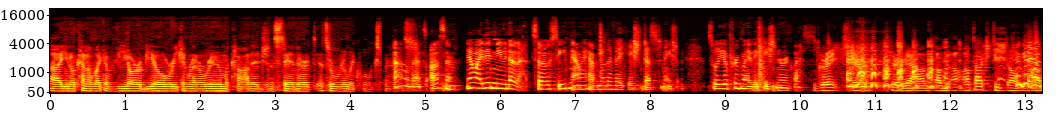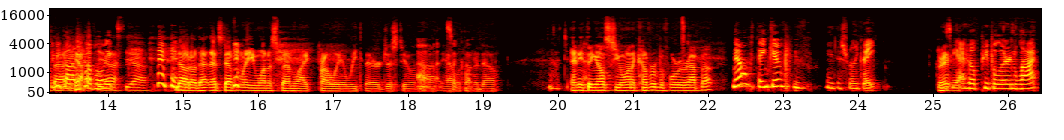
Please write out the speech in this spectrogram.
uh, you know, kind of like a VRBO where you can rent a room, a cottage, and stay there. It's, it's a really cool experience. Oh, that's awesome. No, I didn't even know that. So, see, now I have another vacation destination. So, will you approve my vacation request? Great, sure, sure, yeah. I'll, I'll, I'll talk to you. Dalton gonna have to be that. gone a yeah, couple yeah, weeks. Yeah, no, no, that, that's definitely you want to spend like probably a week there just doing that. Oh, that's Yeah, so without cool. a doubt. Anything else you want to cover before we wrap up? No, thank you. You've made this really great. Great. See, I hope people learned a lot.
